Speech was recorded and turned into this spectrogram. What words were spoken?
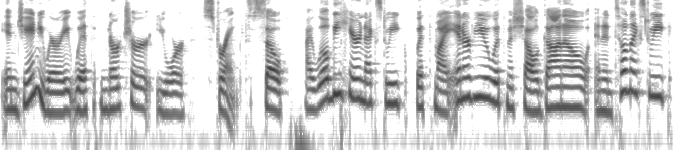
in January with Nurture Your Strength. So, I will be here next week with my interview with Michelle Gano. And until next week,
